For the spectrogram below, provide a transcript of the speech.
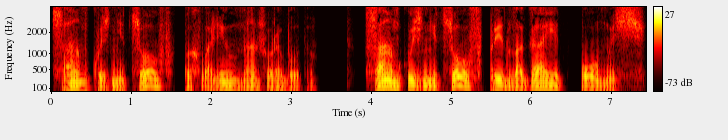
Сам Кузнецов похвалил нашу работу. Сам Кузнецов предлагает помощь.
